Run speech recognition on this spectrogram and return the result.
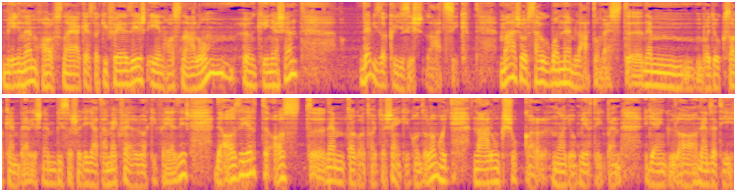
még nem használják ezt a kifejezést, én használom önkényesen, devizakrízis látszik. Más országokban nem látom ezt, nem vagyok szakember, és nem biztos, hogy egyáltalán megfelelő a kifejezés, de azért azt nem tagadhatja senki, gondolom, hogy nálunk sokkal nagyobb mértékben gyengül a nemzeti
